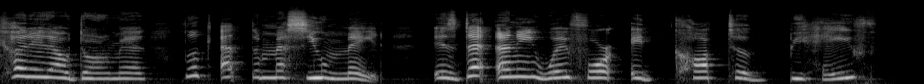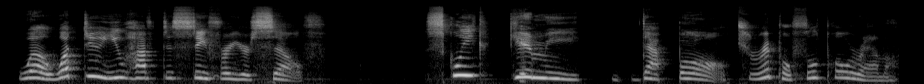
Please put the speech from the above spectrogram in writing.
Cut it out, dog man. Look at the mess you made. Is that any way for a cop to behave? Well, what do you have to say for yourself? Squeak, give me that ball. Triple fliporama.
